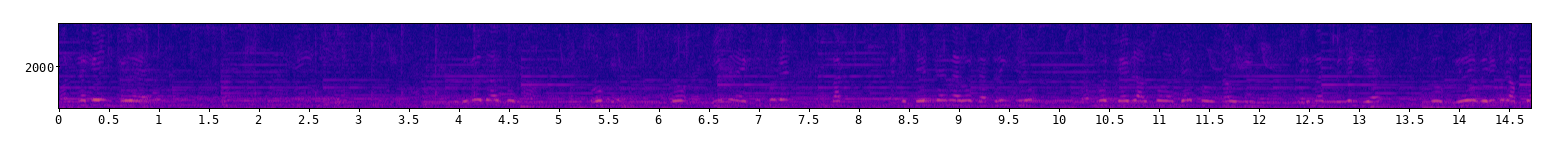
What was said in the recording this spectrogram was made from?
once again give a Vinod also now. Okay. So he is an ex-student, but at the same time I was referring to you. One more child also was there, so now he is आपको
